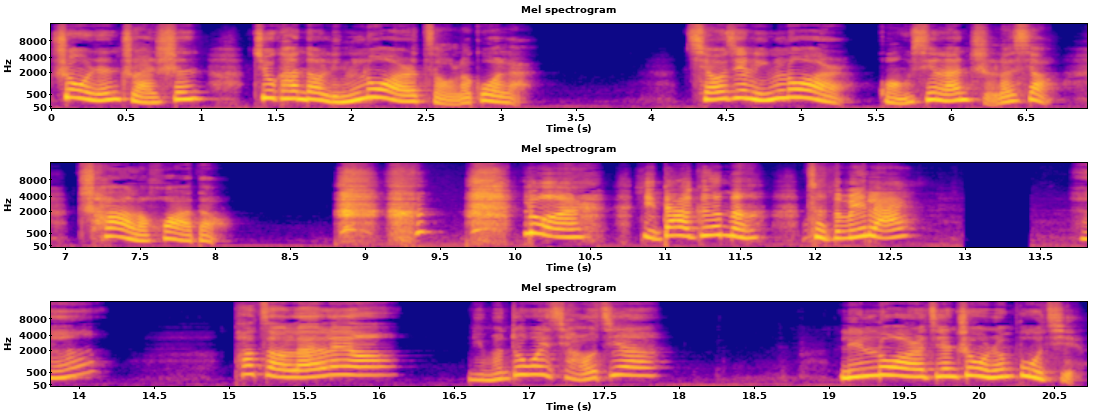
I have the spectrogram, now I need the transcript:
众人转身就看到林洛儿走了过来。瞧见林洛儿，广新兰止了笑，岔了话道：“，你大哥呢？怎么没来？”“嗯，他早来了呀？你们都未瞧见？”林洛儿见众人不解，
